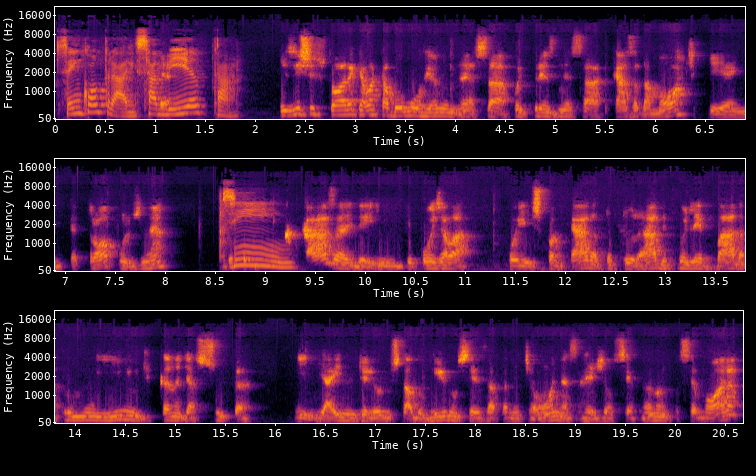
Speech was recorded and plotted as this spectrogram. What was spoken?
Sem encontrar, ele sabia, é. tá. Existe história que ela acabou morrendo nessa, foi presa nessa casa da morte, que é em Petrópolis, né? Sim. Casa, e, depois ela foi espancada, torturada e foi levada para um moinho de cana-de-açúcar, e, e, aí no interior do estado do Rio, não sei exatamente aonde, nessa região serrana onde você mora,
